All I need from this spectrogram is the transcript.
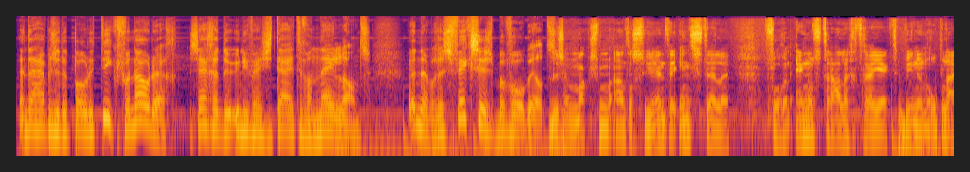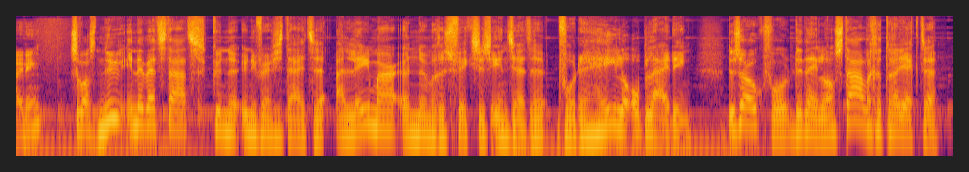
En daar hebben ze de politiek voor nodig, zeggen de universiteiten van Nederland. Een numerus fixus bijvoorbeeld. Dus een maximum aantal studenten instellen voor een Engelstalig traject binnen een opleiding. Zoals nu in de wet staat, kunnen universiteiten alleen maar een numerus fixus inzetten voor de hele opleiding. Dus ook voor de Nederlandstalige trajecten.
